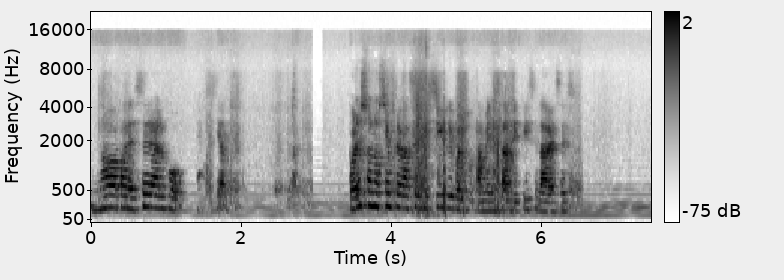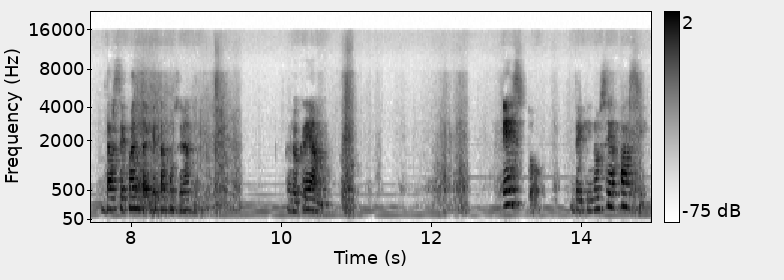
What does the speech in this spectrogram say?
no va a parecer algo especial. Por eso no siempre va a ser visible y por eso también es tan difícil a veces darse cuenta de que está funcionando. Pero créanme, esto de que no sea fácil,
